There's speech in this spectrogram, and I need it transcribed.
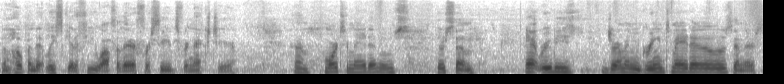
and I'm hoping to at least get a few off of there for seeds for next year. Um, more tomatoes. There's some Aunt Ruby's German green tomatoes, and there's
